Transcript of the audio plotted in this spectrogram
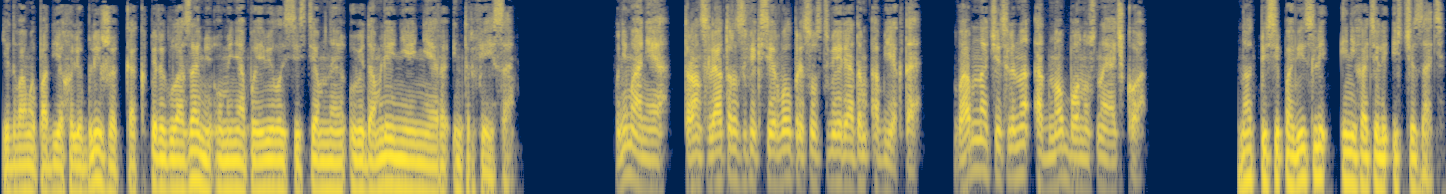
Едва мы подъехали ближе, как перед глазами у меня появилось системное уведомление нейроинтерфейса. Внимание! Транслятор зафиксировал присутствие рядом объекта. Вам начислено одно бонусное очко. Надписи повисли и не хотели исчезать,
